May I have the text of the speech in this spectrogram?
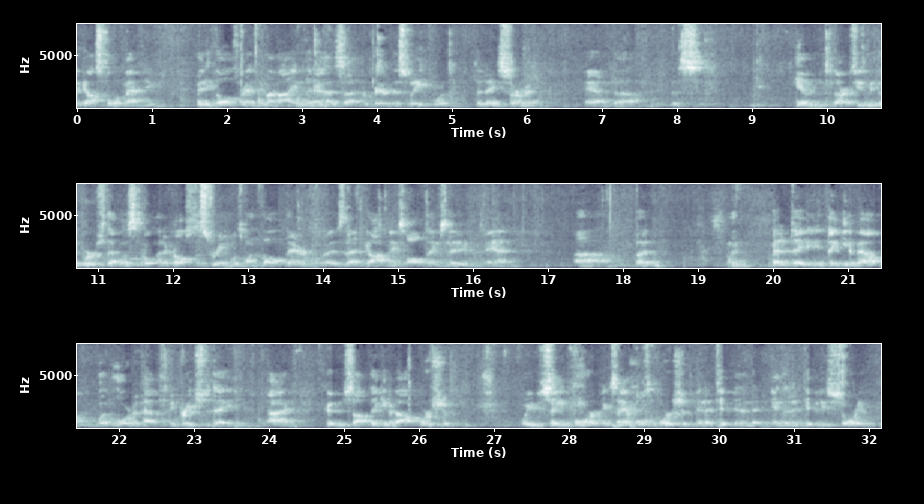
the Gospel of Matthew. Many thoughts ran through my mind as I prepared this week for today's sermon. And uh, this hymn, or excuse me, the verse that was rolling across the screen was one thought there, is that God makes all things new. And um, but when meditating and thinking about what the Lord would have me preach today, I couldn't stop thinking about worship. We've seen four examples of worship in the, Nativity story.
